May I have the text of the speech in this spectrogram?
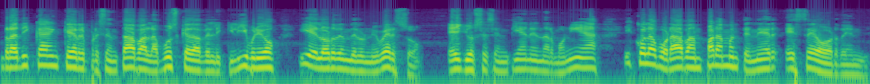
radica en que representaba la búsqueda del equilibrio y el orden del universo. Ellos se sentían en armonía y colaboraban para mantener ese orden.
